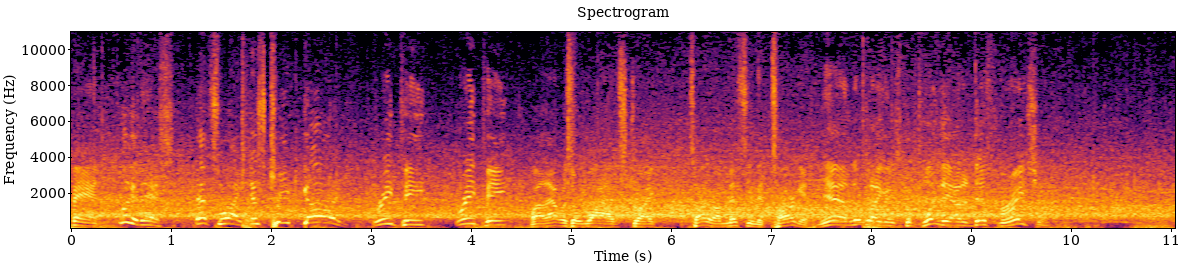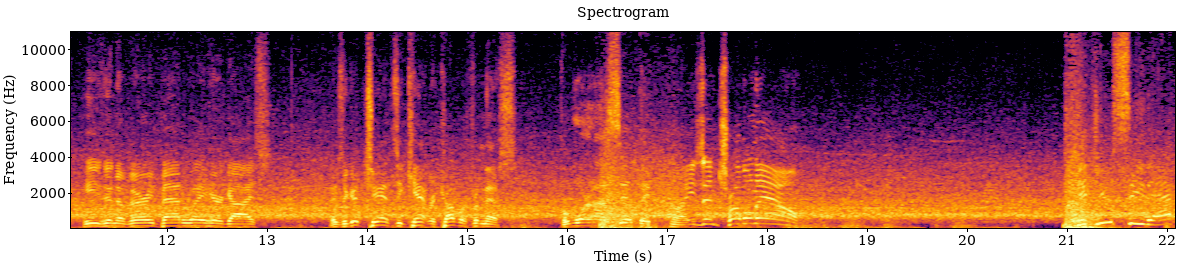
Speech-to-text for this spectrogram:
Man, look at this. That's right. Just keep going. Repeat, repeat. Wow, that was a wild strike. Talk about missing the target. Yeah, it looked like it was completely out of desperation. He's in a very bad way here, guys. There's a good chance he can't recover from this. From where I sit, they... He's in trouble now. Did you see that?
